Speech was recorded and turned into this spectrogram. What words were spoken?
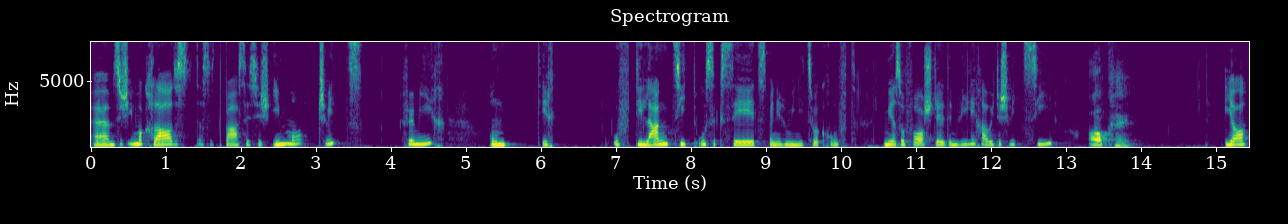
Ähm, es ist immer klar, dass, dass die Basis ist immer die Schweiz für mich und ich auf die lange Zeit jetzt, wenn ich meine Zukunft mir so vorstelle, dann will ich auch in der Schweiz sein. Okay. Ja,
